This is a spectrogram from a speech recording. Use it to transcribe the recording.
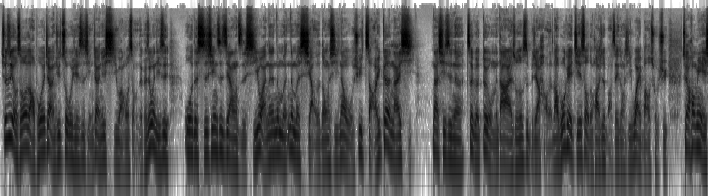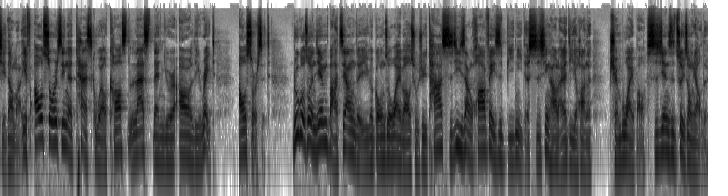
就是有时候老婆会叫你去做一些事情，叫你去洗碗或什么的。可是问题是，我的时薪是这样子，洗碗那那么那么小的东西，那我去找一个人来洗。那其实呢，这个对我们大家来说都是比较好的。老婆可以接受的话，就把这些东西外包出去。所以后面也写到嘛，If outsourcing a task will cost less than your hourly rate, outsource it。如果说你今天把这样的一个工作外包出去，它实际上花费是比你的时薪还要来得低的话呢，全部外包，时间是最重要的。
